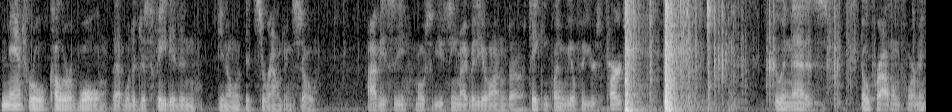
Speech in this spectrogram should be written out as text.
natural color of wool that would have just faded in, you know, its surroundings. So, obviously, most of you seen my video on uh, taking Playmobil figures apart. Doing that is no problem for me.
